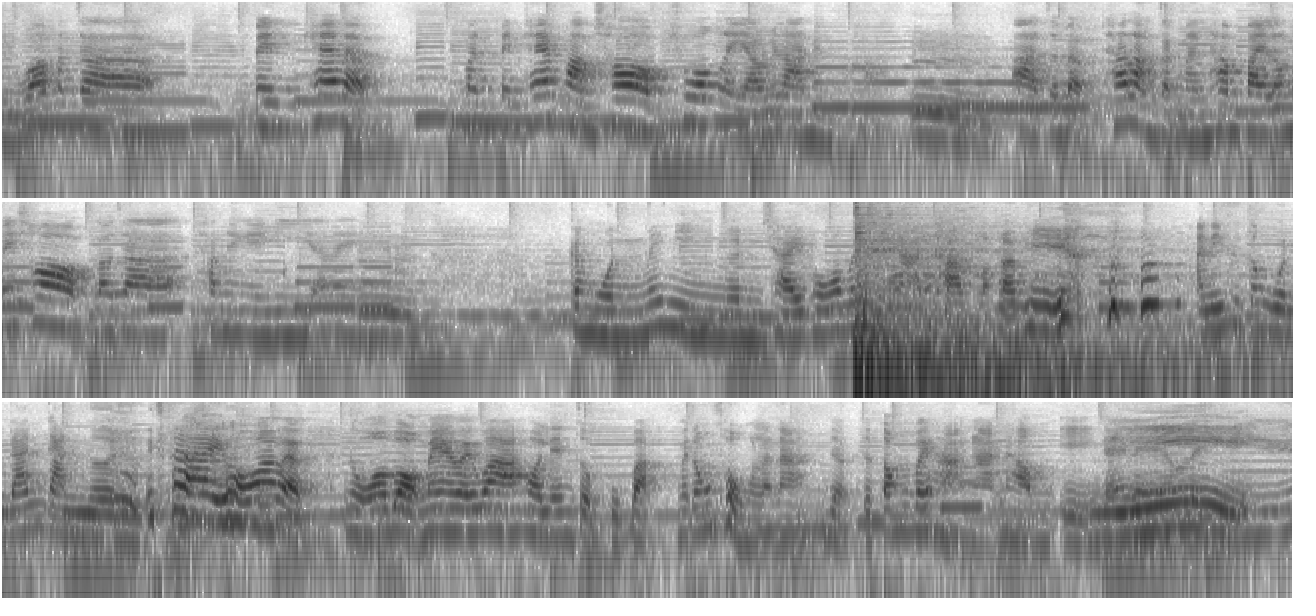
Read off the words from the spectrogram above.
หรือว่ามันจะเป็นแค่แบบมันเป็นแค่ความชอบช่วงระยะเวลาหนึ่งอะค่ะอืมอาจจะแบบถ้าหลังจากนั้นทำไปแล้วไม่ชอบ เราจะทำยังไงดีอะไรอย่างอืเงี้ยม กังวลไม่มีเงินใช้ เพราะว่าไม่มีงานทำอะค่ะพี่ อันนี้คือกังวลด้านการเงิน ใช่เพราะว่าแบบหนูอะบอกแม่ไว้ว่าพอเรียนจบปุ๊บอะไม่ต้องส่งแล้วนะเดี๋ยวจะต้องไปหางานทำเองได้แล้วอะไรอย่างงี้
